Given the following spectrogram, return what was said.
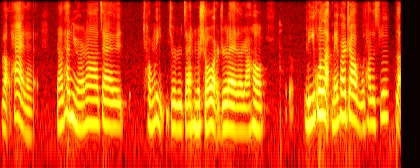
老太太，然后她女儿呢在城里，就是在什么首尔之类的，然后离婚了，没法照顾她的孙子，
